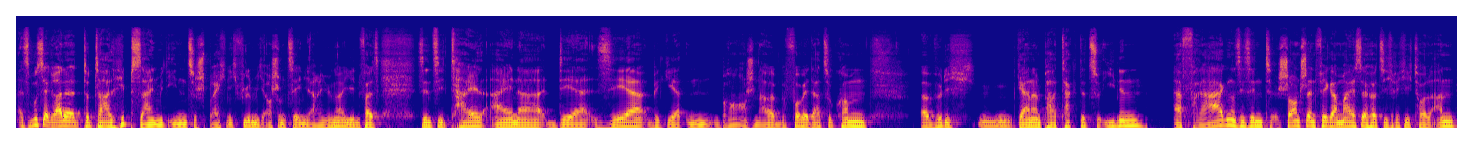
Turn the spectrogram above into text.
Es muss ja gerade total hip sein, mit Ihnen zu sprechen. Ich fühle mich auch schon zehn Jahre jünger. Jedenfalls sind Sie Teil einer der sehr begehrten Branchen. Aber bevor wir dazu kommen, äh, würde ich mm, gerne ein paar Takte zu Ihnen erfragen. Sie sind Schornsteinfegermeister, hört sich richtig toll an.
